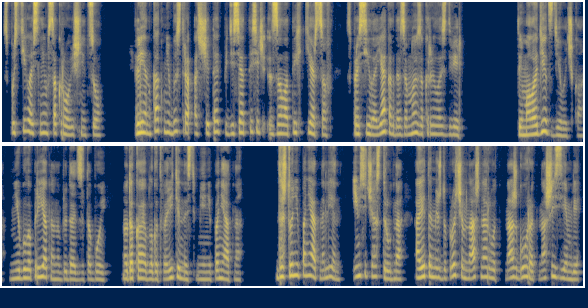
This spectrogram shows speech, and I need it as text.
спустилась с ним в сокровищницу. «Лен, как мне быстро отсчитать пятьдесят тысяч золотых керсов?» – спросила я, когда за мной закрылась дверь. «Ты молодец, девочка. Мне было приятно наблюдать за тобой», Но такая благотворительность мне непонятна. Да что непонятно, Лен? Им сейчас трудно. А это, между прочим, наш народ, наш город, наши земли.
